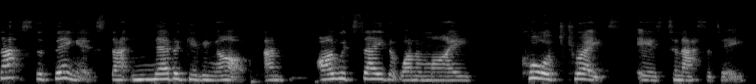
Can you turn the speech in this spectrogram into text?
that's the thing, it's that never giving up. And I would say that one of my core traits is tenacity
